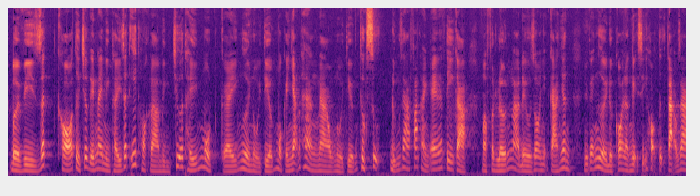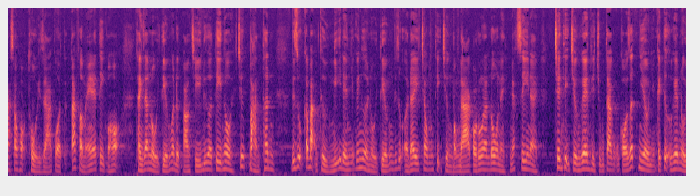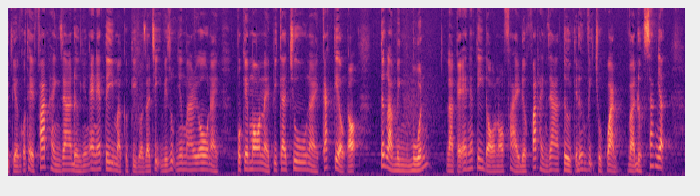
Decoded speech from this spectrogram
bởi vì rất khó, từ trước đến nay mình thấy rất ít hoặc là mình chưa thấy một cái người nổi tiếng, một cái nhãn hàng nào nổi tiếng thực sự đứng ra phát hành NFT cả. Mà phần lớn là đều do những cá nhân, những cái người được coi là nghệ sĩ họ tự tạo ra sau họ thổi giá của tác phẩm NFT của họ, thành ra nổi tiếng và được báo chí đưa tin thôi. Chứ bản thân, ví dụ các bạn thử nghĩ đến những cái người nổi tiếng, ví dụ ở đây trong thị trường bóng đá có Ronaldo này, Messi này trên thị trường game thì chúng ta cũng có rất nhiều những cái tựa game nổi tiếng có thể phát hành ra được những NFT mà cực kỳ có giá trị ví dụ như Mario này, Pokemon này, Pikachu này, các kiểu đó. Tức là mình muốn là cái NFT đó nó phải được phát hành ra từ cái đơn vị chủ quản và được xác nhận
